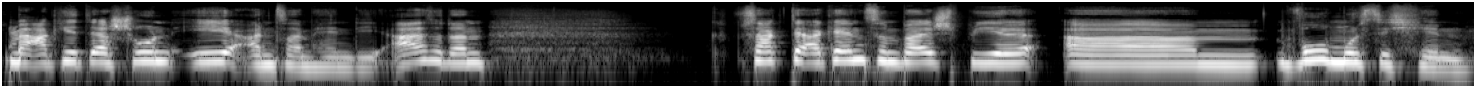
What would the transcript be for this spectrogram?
Man agiert ja schon eh an seinem Handy. Also dann sagt der Agent zum Beispiel, ähm, wo muss ich hin?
